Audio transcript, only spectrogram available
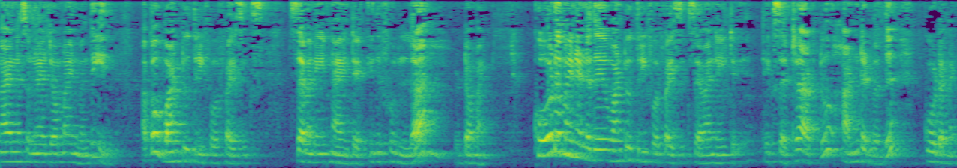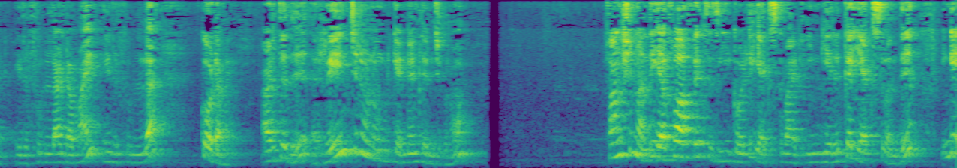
நான் என்ன சொன்னேன்? டொமைன் வந்து இது. அப்போ one two three four five six seven eight nine ten இது ஃபுல்லாக டொமைன் கோடமைன் என்னது? One two three four five six seven eight etcetera up to hundred வந்து கோடமைன் இது ஃபுல்லாக டொமைன் இது ஃபுல்லாக கோடமைன் அடுத்தது ரேஞ்சுன்னு ஒன்று உங்களுக்கு என்னன்னு தெரிஞ்சுக்கணும். ஃபங்க்ஷன் வந்து F of X is equal to X square இங்க இருக்க எக்ஸ் வந்து இங்கே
